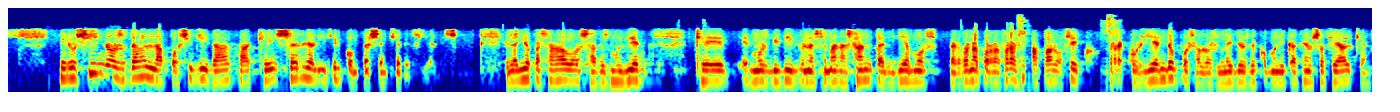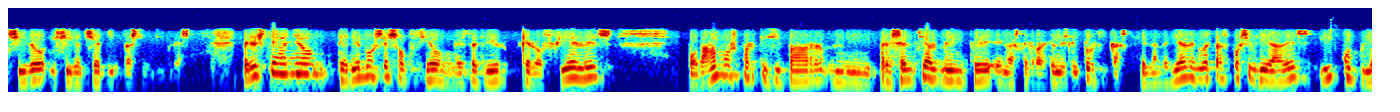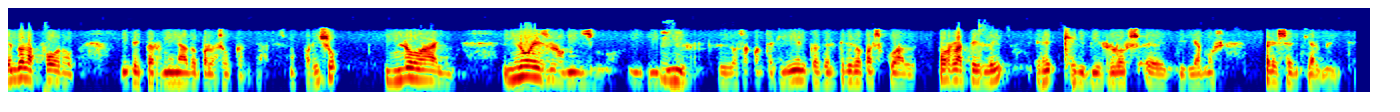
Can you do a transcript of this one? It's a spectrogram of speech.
pero sí nos dan la posibilidad a que se realicen con presencia de fieles. El año pasado, sabes muy bien que hemos vivido una Semana Santa, diríamos, perdona por la frase, a palo seco, recurriendo pues a los medios de comunicación social que han sido y siguen siendo imprescindibles. Pero este año tenemos esa opción, es decir, que los fieles podamos participar mm, presencialmente en las celebraciones litúrgicas, en la medida de nuestras posibilidades y cumpliendo el aforo determinado por las autoridades. Por eso no hay, no es lo mismo vivir los acontecimientos del trío pascual por la tele eh, que vivirlos, eh, diríamos, presencialmente.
